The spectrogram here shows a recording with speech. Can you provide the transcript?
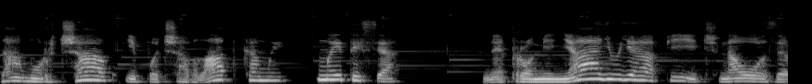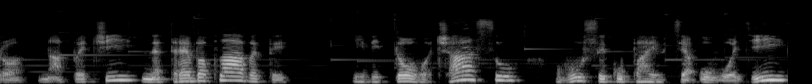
замурчав і почав лапками митися. Не проміняю я піч на озеро, на печі не треба плавати. І від того часу гуси купаються у воді,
